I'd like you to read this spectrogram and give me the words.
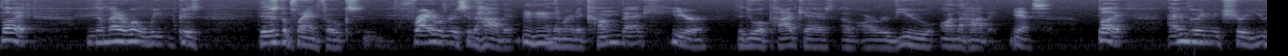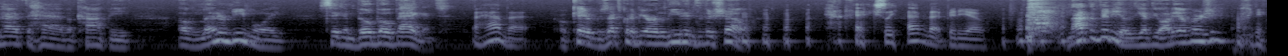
But no matter what, we because this is the plan, folks. Friday we're going to see The Hobbit, Mhm. and then we're going to come back here to do a podcast of our review on The Hobbit. Yes. But I'm going to make sure you have to have a copy of Leonard Nimoy singing Bilbo Baggins. I have that. Okay, because that's going to be our lead into the show. I actually have that video. Not the video. You have the audio version I can,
